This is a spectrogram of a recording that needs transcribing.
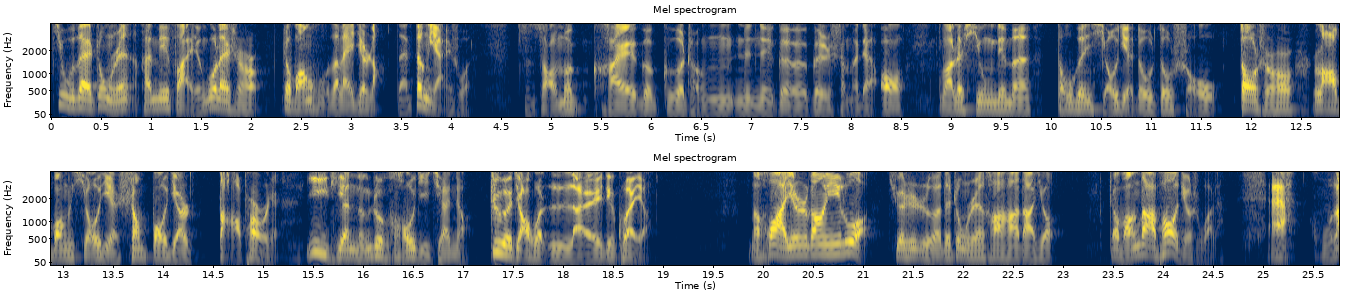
就在众人还没反应过来时候，这王虎子来劲了，在瞪眼说。咱咱们开个歌城，那那个个什么的哦，完了兄弟们都跟小姐都都熟，到时候拉帮小姐上包间打炮去，一天能挣好几千呢。这家伙来的快呀！那话音刚一落，却是惹得众人哈哈大笑。这王大炮就说了：“哎，虎子，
